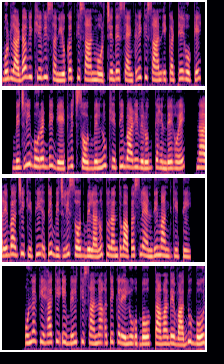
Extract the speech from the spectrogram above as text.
ਬੁਢਲਾਡਾ ਵਿਖੇ ਵੀ ਸੰਯੁਕਤ ਕਿਸਾਨ ਮੋਰਚੇ ਦੇ ਸੈਂਕੜੇ ਕਿਸਾਨ ਇਕੱਠੇ ਹੋ ਕੇ ਬਿਜਲੀ ਬੋਰਡ ਦੇ ਗੇਟ ਵਿੱਚ ਸੋਧ ਬਿੱਲ ਨੂੰ ਖੇਤੀਬਾੜੀ ਵਿਰੁੱਧ ਕਹਿੰਦੇ ਹੋਏ ਨਾਅਰੇਬਾਜ਼ੀ ਕੀਤੀ ਅਤੇ ਬਿਜਲੀ ਸੋਧ ਬਿੱਲਾਂ ਨੂੰ ਤੁਰੰਤ ਵਾਪਸ ਲੈਣ ਦੀ ਮੰਗ ਕੀਤੀ। ਉਨ੍ਹਾਂ ਕਿਹਾ ਕਿ ਇਹ ਬਿੱਲ ਕਿਸਾਨਾਂ ਅਤੇ ਘਰੇਲੂ ਉਪਭੋਗਤਾਵਾਂ ਦੇ ਵਾਧੂ ਬੋਝ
